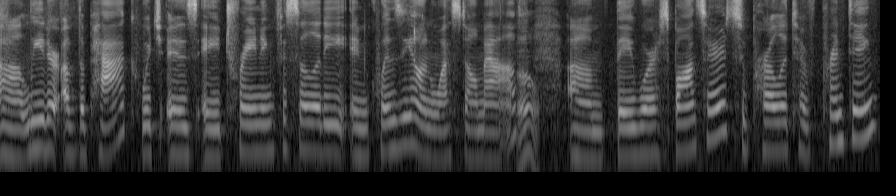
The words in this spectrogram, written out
Uh, Leader of the Pack, which is a training facility in Quincy on West Elm Ave. Oh. Um, they were sponsors. Superlative Printing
